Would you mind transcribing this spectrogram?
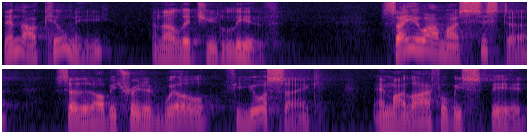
Then they'll kill me and they'll let you live. Say you are my sister, so that I'll be treated well for your sake, and my life will be spared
